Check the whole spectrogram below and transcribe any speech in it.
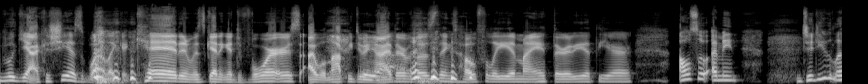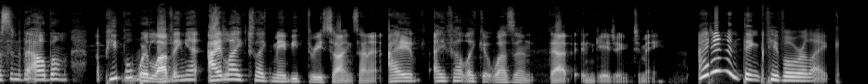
Well, yeah, because she has what, like a kid and was getting a divorce. I will not be doing Yeah. either of those things, hopefully, in my 30th year. Also, I mean, did you listen to the album? People were loving it. I liked like maybe three songs on it. I I felt like it wasn't that engaging to me. I didn't think people were like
